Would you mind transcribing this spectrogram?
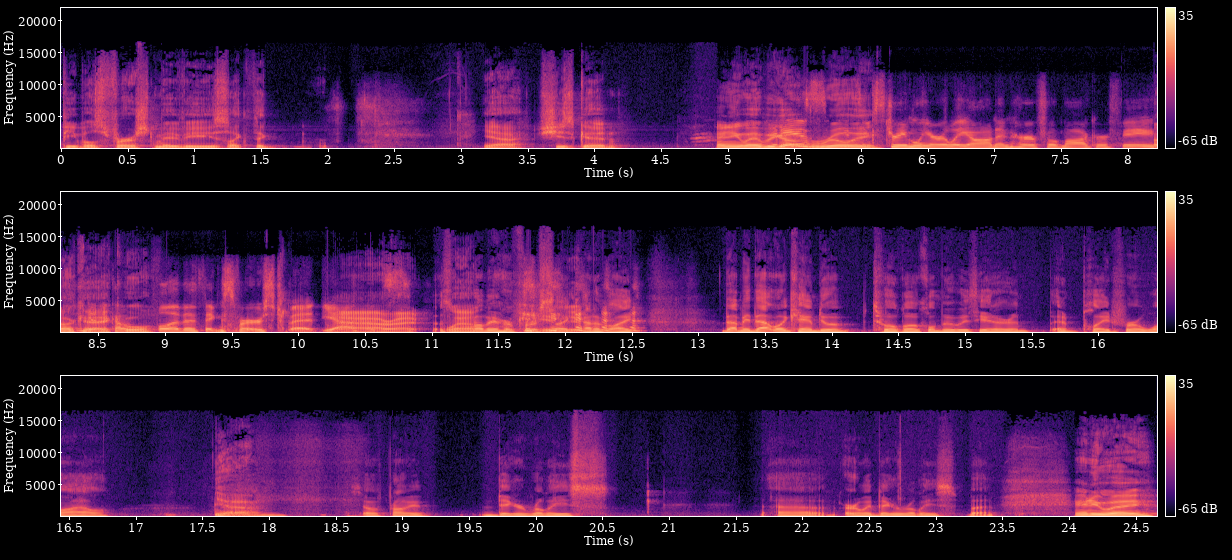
people's first movies like the yeah she's good. Anyway, we It got is- really extremely early on in her filmography. Okay, did a couple cool. other things first, but yeah. all that's- right. That's well, probably her first like kind of like. I mean, that one came to a to a local movie theater and, and played for a while. yeah. Um, so it's probably a bigger release, uh, early bigger release. But Anyway,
